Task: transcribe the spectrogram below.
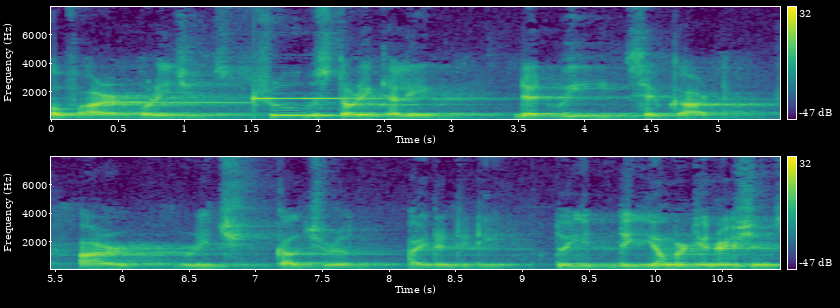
of our origins. Through storytelling that we safeguard our rich cultural identity. To the younger generations,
